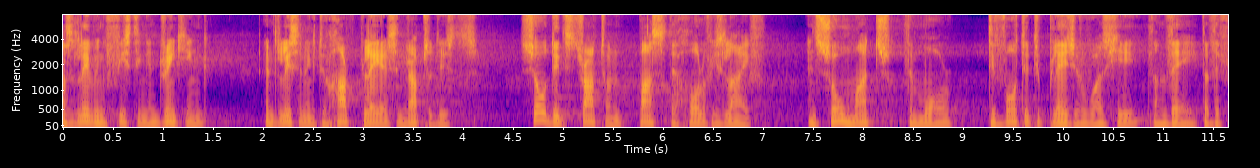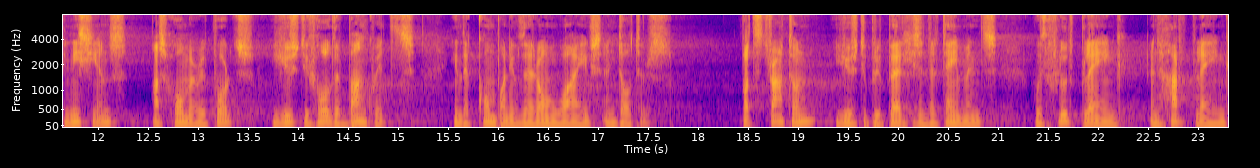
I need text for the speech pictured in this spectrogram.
as living feasting and drinking, and listening to harp players and rhapsodists, so did Straton pass the whole of his life, and so much the more devoted to pleasure was he than they, that the Phoenicians, as Homer reports, used to hold their banquets in the company of their own wives and daughters. But Straton used to prepare his entertainments with flute playing and harp playing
